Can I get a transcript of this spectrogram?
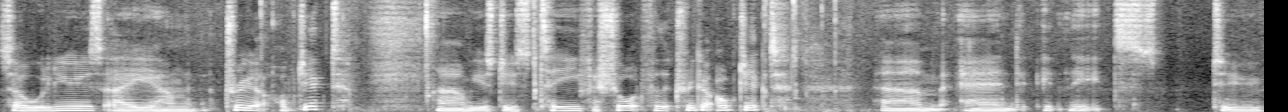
So we'll use a um, trigger object. Um, we used to use T for short for the trigger object um, and it needs to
